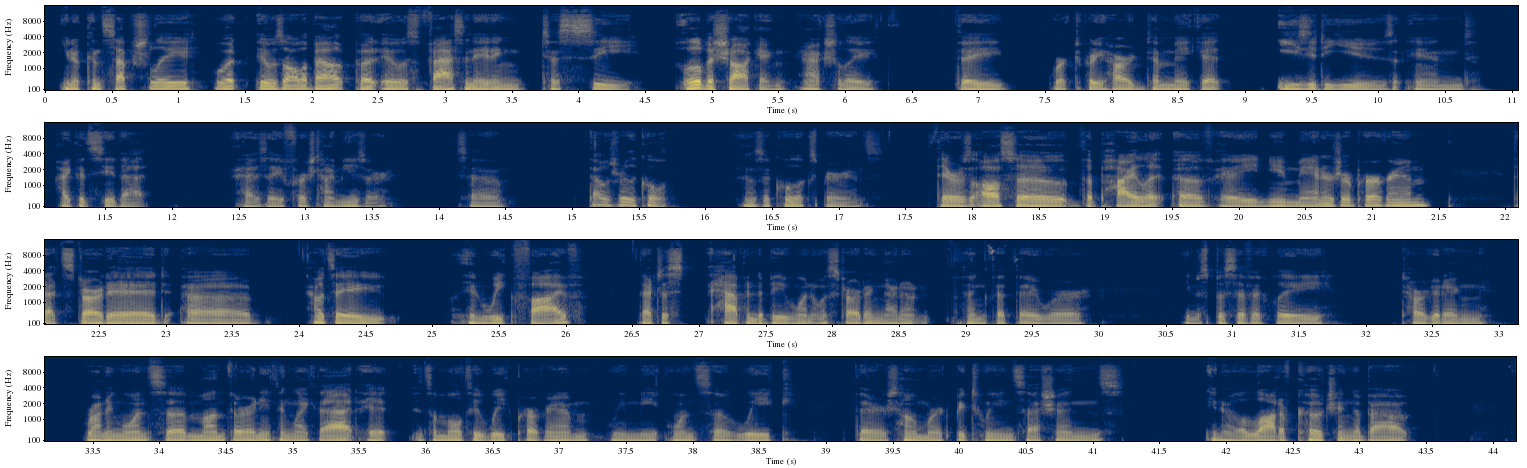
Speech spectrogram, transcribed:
you know, conceptually what it was all about, but it was fascinating to see. A little bit shocking, actually. They worked pretty hard to make it easy to use, and I could see that as a first time user. So that was really cool. It was a cool experience. There's also the pilot of a new manager program that started, uh, I would say, in week five. That just happened to be when it was starting. I don't think that they were you know, specifically targeting running once a month or anything like that. It it's a multi-week program. We meet once a week. There's homework between sessions. You know, a lot of coaching about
